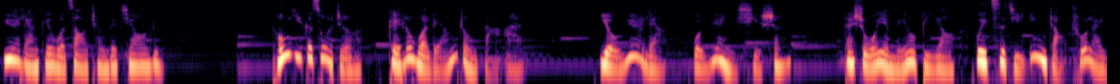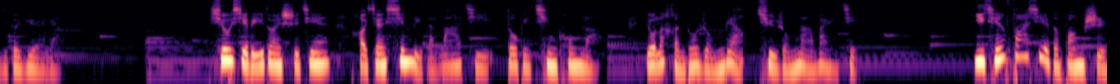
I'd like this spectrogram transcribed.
月亮给我造成的焦虑。同一个作者给了我两种答案：有月亮，我愿意牺牲，但是我也没有必要为自己硬找出来一个月亮。休息了一段时间，好像心里的垃圾都被清空了，有了很多容量去容纳外界。以前发泄的方式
